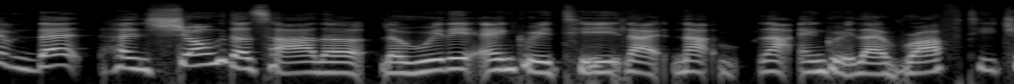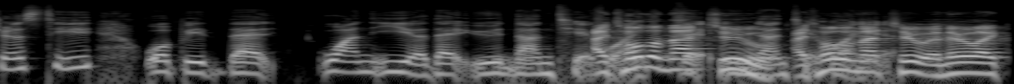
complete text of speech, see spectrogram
him that 很凶的茶呢，the really angry tea, like not not angry, like rough teacher's tea, will be that one year that Yunnan Tie. I told them that, that too. I told them that too, and they're like,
